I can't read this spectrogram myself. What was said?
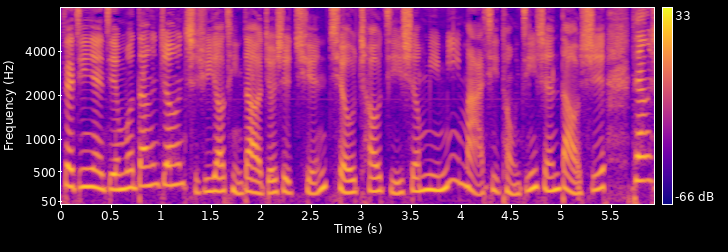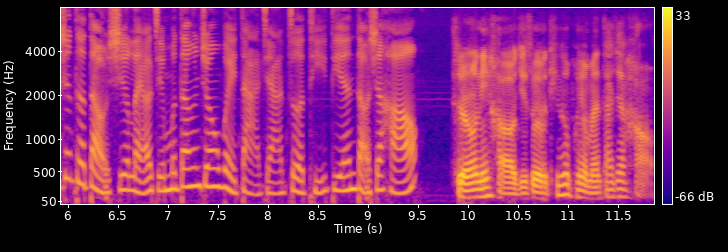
在今天的节目当中，持续邀请到就是全球超级生命密码系统精神导师太阳盛德导师来到节目当中为大家做提点。导师好，子荣你好，及所有听众朋友们，大家好。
